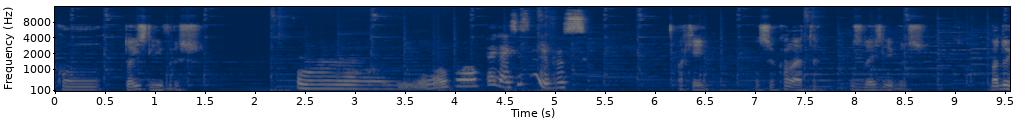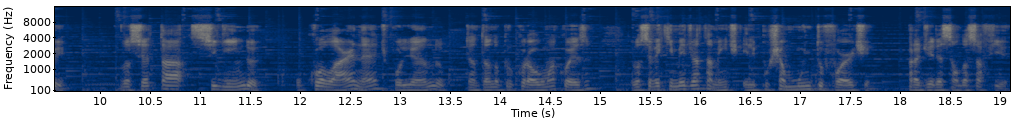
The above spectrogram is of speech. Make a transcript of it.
com dois livros. Hum, eu vou pegar esses livros. Ok, você coleta os dois livros. Badui, você tá seguindo o colar, né? Tipo, olhando, tentando procurar alguma coisa. E você vê que imediatamente ele puxa muito forte para a direção da Safia.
